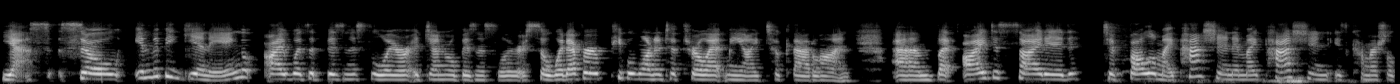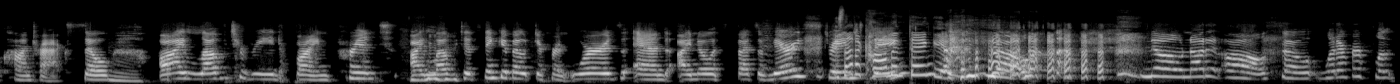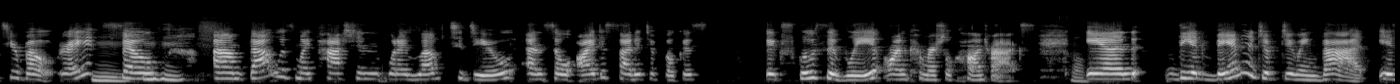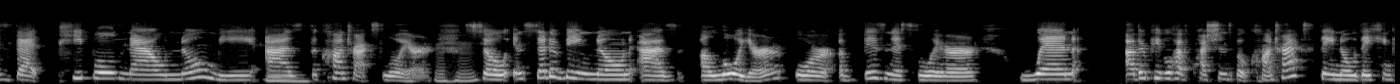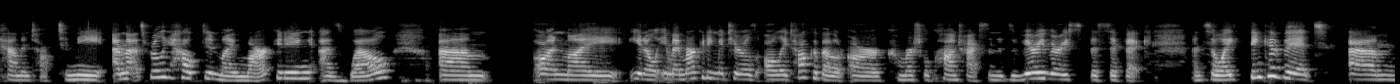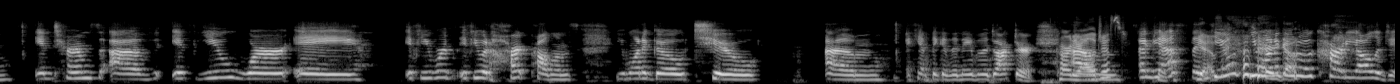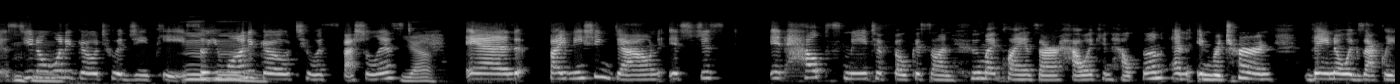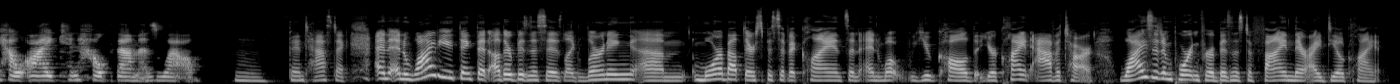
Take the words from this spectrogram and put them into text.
Yes. So in the beginning, I was a business lawyer, a general business lawyer. So whatever people wanted to throw at me, I took that on. Um, but I decided to follow my passion and my passion is commercial contracts so mm. i love to read fine print i love to think about different words and i know it's that's a very strange is that a common thing, thing? yeah no no not at all so whatever floats your boat right mm. so mm-hmm. um, that was my passion what i love to do and so i decided to focus exclusively on commercial contracts. Cool. And the advantage of doing that is that people now know me mm. as the contracts lawyer. Mm-hmm. So instead of being known as a lawyer or a business lawyer, when other people have questions about contracts, they know they can come and talk to me. And that's really helped in my marketing as well. Um, on my you know in my marketing materials all i talk about are commercial contracts and it's very very specific and so i think of it um, in terms of if you were a if you were if you had heart problems you want to go to um i can't think of the name of the doctor cardiologist um, yes thank yes. you you want to go, go, to a cardiologist mm-hmm. you don't mm-hmm. want to go to a gp mm-hmm. so you want to go to a specialist yeah and by niching down it's just it helps me to focus on who my clients are, how I can help them, and in return, they know exactly how I can help them as well. Mm, fantastic. And and why do you think that other businesses like learning um, more about their specific clients and and what you called your client avatar? Why is it important for a business to find their ideal client?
